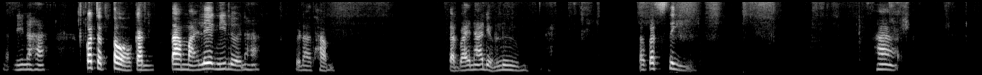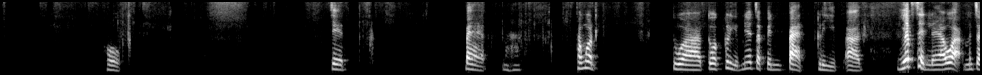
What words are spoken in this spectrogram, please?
แบบนี้นะคะ ก็จะต่อกันตามหมายเลขนี้เลยนะคะ เวลาทำกัดไว้นะ เดี๋ยวลืม แล้วก็สี่ห้าหกเจ็ดแปดนะคะทั้งหมดตัวตัวกลีบเนี่ยจะเป็นแปดกลีบอ่าเย็บเสร็จแล้วอะ มันจะ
